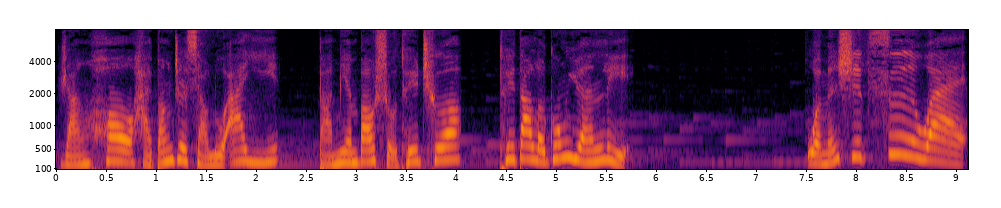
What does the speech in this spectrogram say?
然后还帮着小鹿阿姨把面包手推车推到了公园里。我们是刺猬，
